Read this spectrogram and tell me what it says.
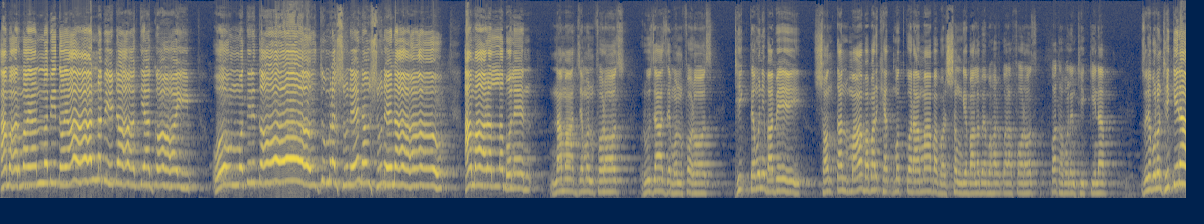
আমার মায়ার নবী, দয়ার নবী ডাক দিয়া কয় ও মদির দল, তোমরা শুনে নাও শুনে নাও। আমার আল্লাহ বলেন, নামাজ যেমন ফরজ, রোজা যেমন ফরজ, ঠিক তেমনি ভাবে সন্তান মা বাবার খেদমত করা মা বাবার সঙ্গে ভালো ব্যবহার করা ফরজ। কথা বলেন ঠিক কিনা? জুড়ে বলুন ঠিক কিনা?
